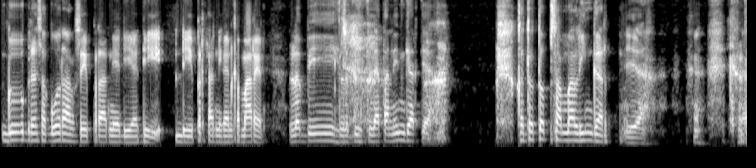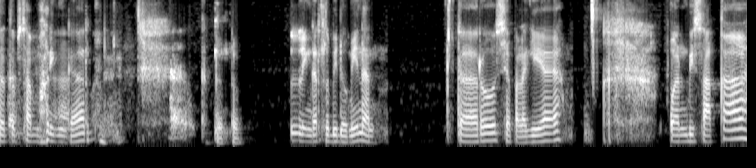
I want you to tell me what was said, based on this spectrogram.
gue berasa kurang sih perannya dia di di pertandingan kemarin. Lebih lebih kelihatan Lingard ya. Ketutup sama Lingard, Iya. ketutup sama Lingard. tutup. Lingard lebih dominan. Terus siapa lagi ya? Wan Bisaka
